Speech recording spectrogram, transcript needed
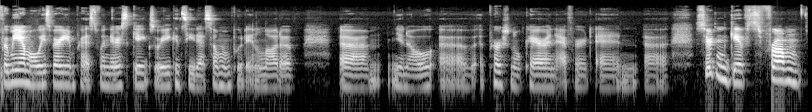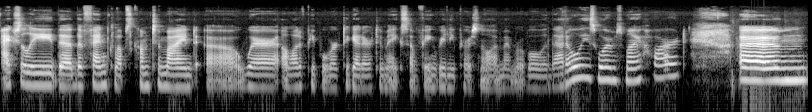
for me, I'm always very impressed when there's gigs where you can see that someone put in a lot of um, you know, uh, personal care and effort, and uh, certain gifts from actually the the fan clubs come to mind, uh, where a lot of people work together to make something really personal and memorable, and that always warms my heart. Um,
